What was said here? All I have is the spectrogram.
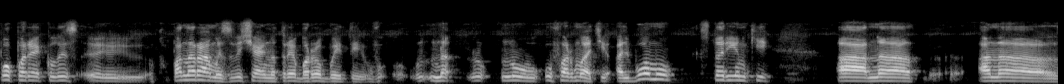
поперек, коли е, панорами, звичайно, треба робити в, на, ну, у форматі альбому сторінки, а на, а на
